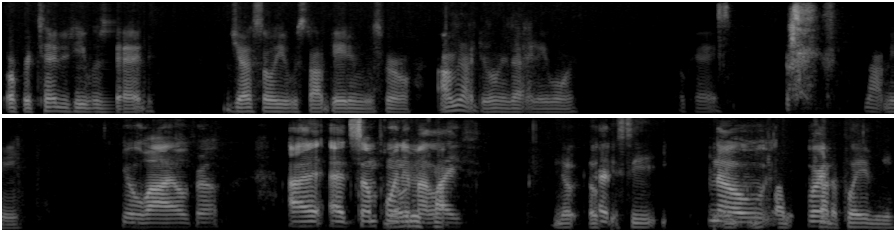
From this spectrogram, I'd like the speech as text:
or pretended he was dead just so he would stop dating this girl. I'm not doing that anymore. Okay. Not me. You're wild, bro. I at some point in my how- life. No, okay, see, and No, try to, try to play me,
